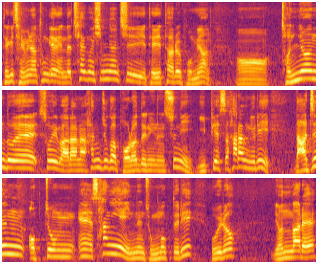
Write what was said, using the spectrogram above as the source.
되게 재미난 통계가 있는데 최근 10년치 데이터를 보면 어, 전년도에 소위 말하는 한 주가 벌어들이는 순위, EPS 하락률이 낮은 업종의 상위에 있는 종목들이 오히려 연말에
